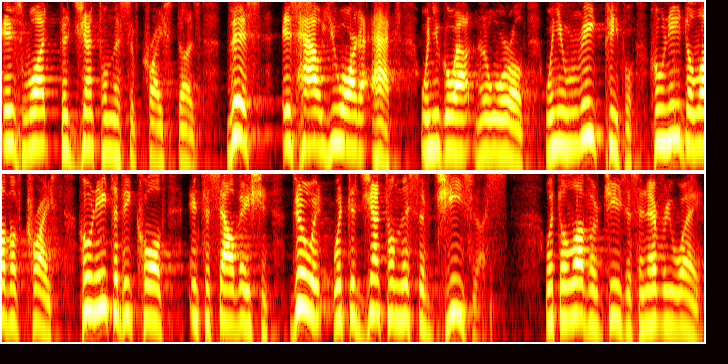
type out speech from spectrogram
is what the gentleness of Christ does. This is how you are to act when you go out in the world, when you meet people who need the love of Christ, who need to be called into salvation. Do it with the gentleness of Jesus, with the love of Jesus in every way.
